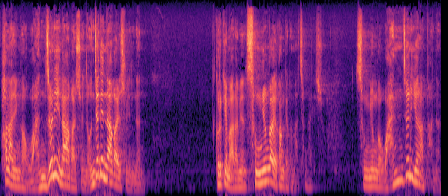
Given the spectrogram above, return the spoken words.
하나님과 완전히 나아갈 수 있는 언제든 나아갈 수 있는 그렇게 말하면 성령과의 관계도 마찬가지죠. 성령과 완전히 연합하는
